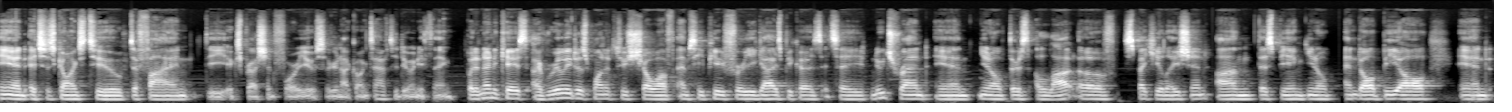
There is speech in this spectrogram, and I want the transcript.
And it's just going to define the expression for you. So you're not going to have to do anything. But in any case, I really just wanted to show off MCP for you guys because it's a new trend. And, you know, there's a lot of speculation on this being, you know, end all be all. And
